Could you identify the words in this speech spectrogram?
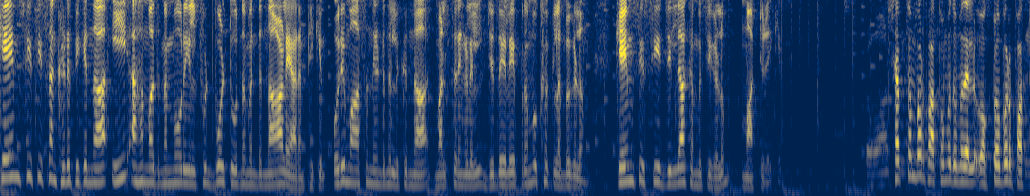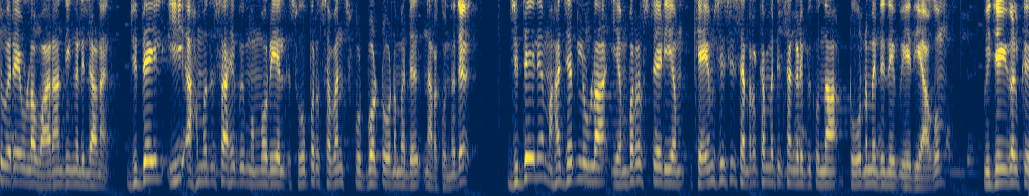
K M C C സംഘടിപ്പിക്കുന്ന E Ahmed memorial football tournament നാളെ ആരംഭിക്കും. ഒരു മാസം നീണ്ടു നിൽക്കുന്ന മത്സരങ്ങളിൽ ജിദ്ദയിലെ പ്രമുഖ ക്ലബ്ബുകളും കെ എം സി സി ജില്ലാ കമ്മിറ്റികളും മാറ്റുരയ്ക്കും. സെപ്റ്റംബർ പത്തൊമ്പത് മുതൽ ഒക്ടോബർ പത്ത് വരെയുള്ള വാരാന്ത്യങ്ങളിലാണ് ജിദ്ദയിൽ E Ahamed Sahib memorial super sevens football tournament നടക്കുന്നത്. ജിദ്ദയിലെ മഹജറിലുള്ള Emperor stadium K M C C central committee സംഘടിപ്പിക്കുന്ന ടൂർണമെന്റിന് വേദിയാകും. വിജയികൾക്ക്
